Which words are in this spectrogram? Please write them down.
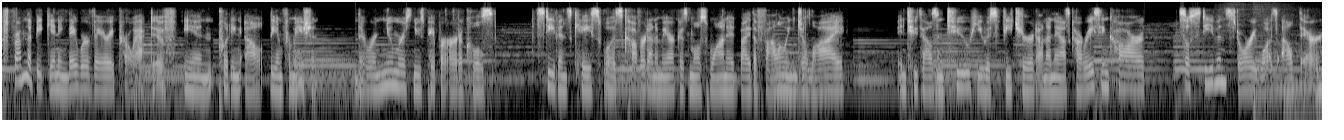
From the beginning, they were very proactive in putting out the information. There were numerous newspaper articles. Stephen's case was covered on America's Most Wanted by the following July. In 2002, he was featured on a NASCAR racing car. So Stephen's story was out there.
